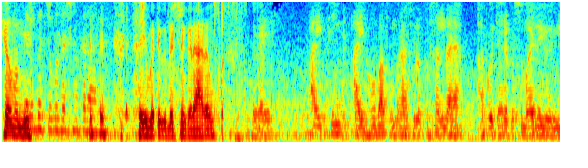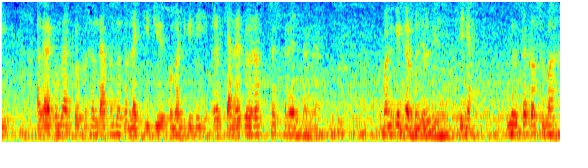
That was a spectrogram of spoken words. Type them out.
क्यों मम्मी? बच्चों को दर्शन करा रहे सही बच्चों को दर्शन करा रहा हूँ। तो guys I think I hope आपको मेरा आज व्लॉग पसंद आया। आपको चेहरे पर स्माइल आई होगी। अगर आपको मेरा आज पसंद आया पसंद तो लाइक कीजिए कमेंट कीजिए। अगर चैनल पे होना सब्सक्राइब करना बन के कर दो जल्दी से ठीक है? मिलता कल सुबह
